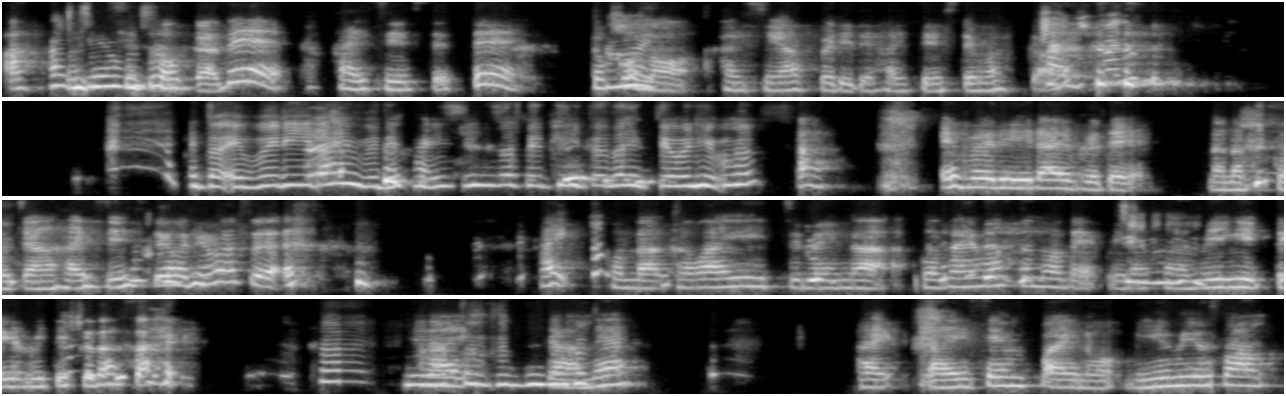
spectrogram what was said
あ、あ静岡で配信してて、どこの配信アプリで配信してますか、はい、えっと、エブリーライブで配信させていただいております。あ、エブリーライブで、ななぴこちゃん配信しております。はい、こんな可愛い一面がございますので、皆さん見に行ってみてください。はい、はい、じゃあね。はい、大先輩のみゆみゆさん、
